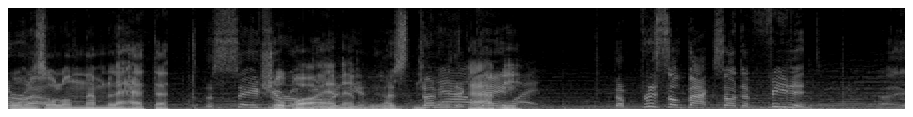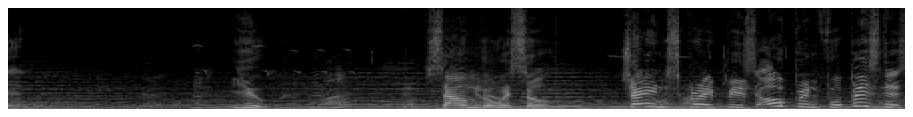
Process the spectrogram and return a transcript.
konzolon nem lehetett soha MMO-zni kb. again. The bristlebacks are defeated. Uh, you. Sound the whistle. Chain scrape is open for business.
